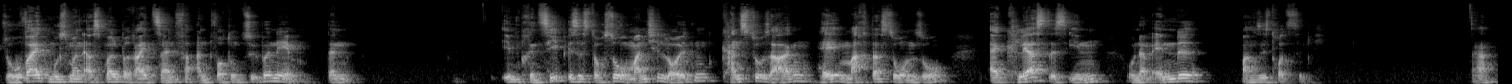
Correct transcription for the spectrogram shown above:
Soweit muss man erstmal bereit sein, Verantwortung zu übernehmen. Denn im Prinzip ist es doch so, manche Leuten kannst du sagen, hey, mach das so und so, erklärst es ihnen und am Ende machen sie es trotzdem nicht. Ja?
